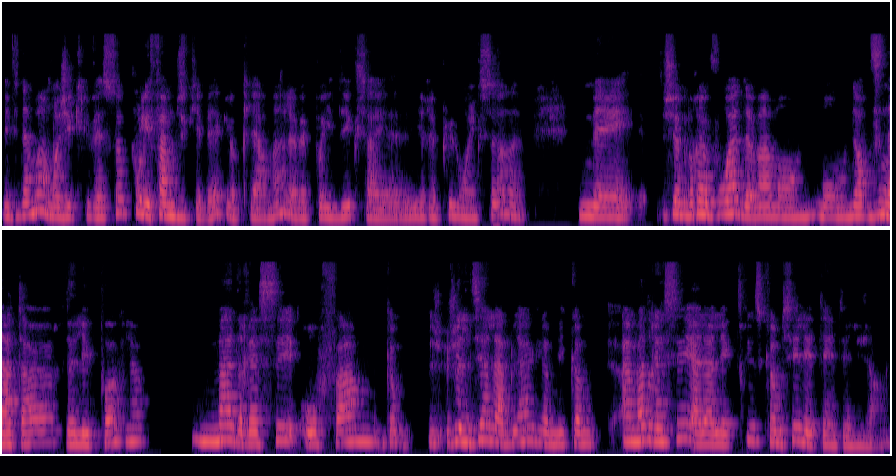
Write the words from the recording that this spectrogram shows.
Évidemment, moi j'écrivais ça pour les femmes du Québec, là, clairement. J'avais pas idée que ça irait plus loin que ça. Mais je me revois devant mon, mon ordinateur de l'époque, m'adresser aux femmes, comme, je, le dis à la blague, mais comme à m'adresser à la lectrice comme si elle était intelligente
